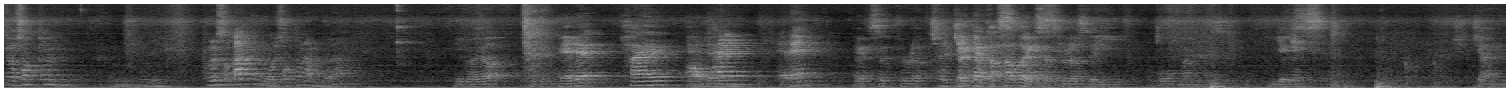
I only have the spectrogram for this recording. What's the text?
이거 적분 음, 벌써 깎은 거 적분하면 뭐야? 이거요. L에 8 어, L에 8 ln x 플러스 절대값 절대값 하고 X x 플러스 2 5 마이너스 2x yes 쉽지 않네.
